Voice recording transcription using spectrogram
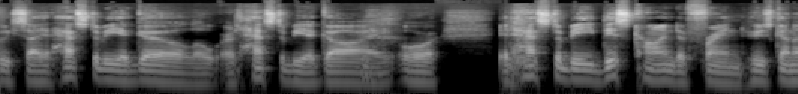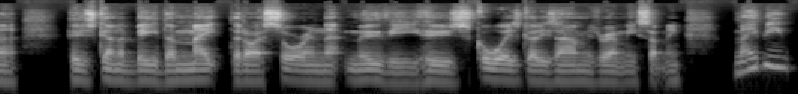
we say it has to be a girl, or it has to be a guy, or it has to be this kind of friend who's gonna who's gonna be the mate that I saw in that movie, who's always got his arms around me. Something maybe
